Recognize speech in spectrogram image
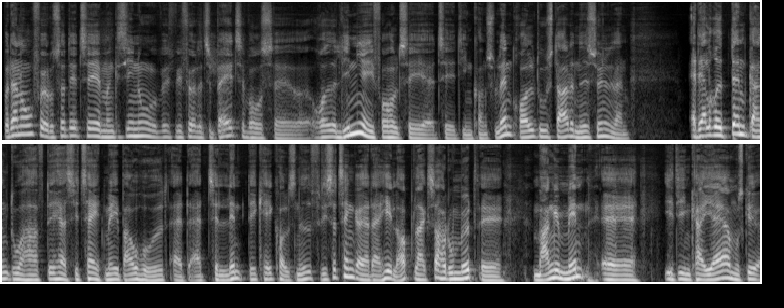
Hvordan overfører du så det til, man kan sige nu, hvis vi fører det tilbage til vores øh, røde linje i forhold til, øh, til din konsulentrolle, du startede nede i Sønderland. Er det allerede den gang, du har haft det her citat med i baghovedet, at, at talent, det kan ikke holdes nede? Fordi så tænker jeg, der er helt oplagt, så har du mødt øh, mange mænd øh, i din karriere. Måske,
